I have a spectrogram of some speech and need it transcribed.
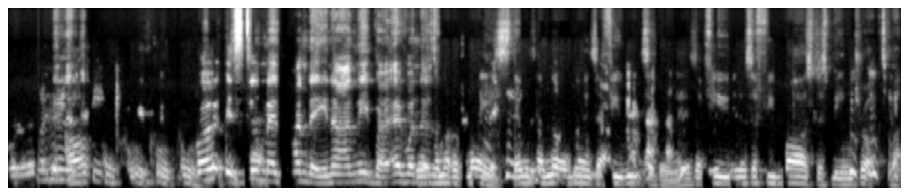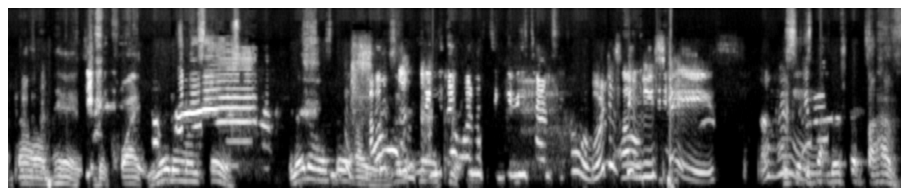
We're hearing Oh, you speak. cool, cool, cool, cool. Well, it's still Men's Monday, you know what I mean, bro? Everyone There was a lot of noise. There was a lot of noise a few weeks ago. There's a few. There was a few bars just being dropped. But now I'm here. It's a bit quiet. You know the one's there. You know the one's there. Ayo. Oh, Is, it, so you don't want us to give you time to talk? We're just Oh, giving you okay. space. Uh-huh. is, is that the effect I have?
